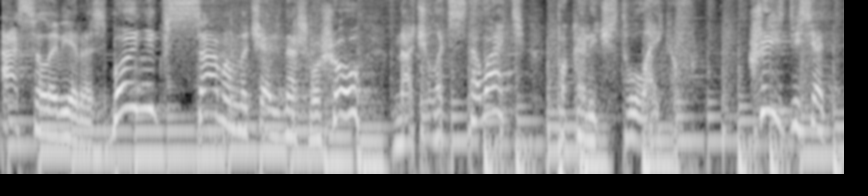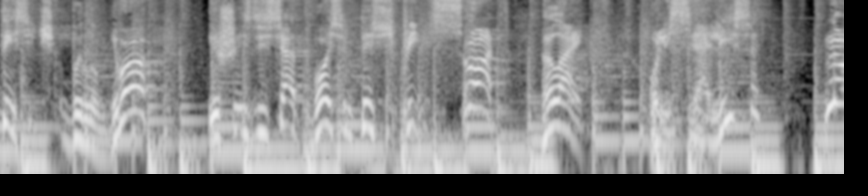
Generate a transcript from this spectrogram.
а Соловей-разбойник в самом начале нашего шоу начал отставать по количеству лайков. 60 тысяч было у него и 68 тысяч 500 лайков у Лисы Алисы. Ну,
